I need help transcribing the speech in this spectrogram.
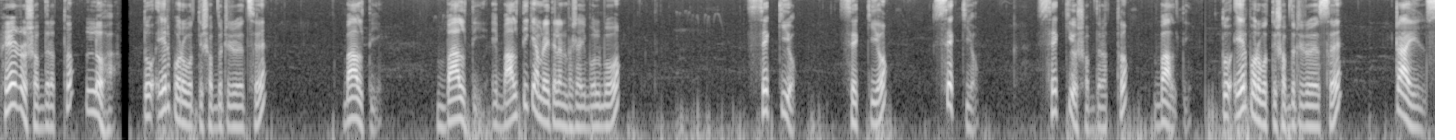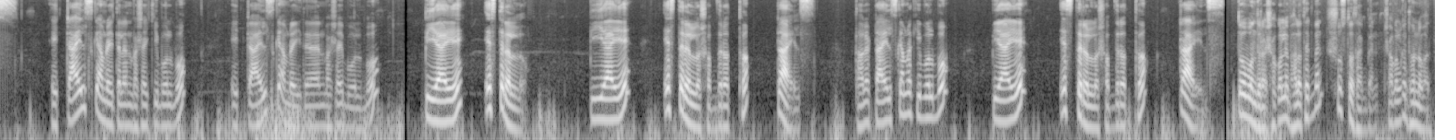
ফেররো শব্দের অর্থ লোহা। তো এর পরবর্তী শব্দটি রয়েছে বালতি। বালতি, এই বালতিকে আমরা ইতালিয়ান ভাষায় বলব সেক্কিও। সেক্কিও সেক্কিও। সেক্কিও শব্দের অর্থ বালতি। তো এর পরবর্তী শব্দটি রয়েছে টাইলস। এই টাইলসকে আমরা ইতালিয়ান ভাষায় কি বলব? এই টাইলসকে আমরা ইতালিয়ান ভাষায় বলব পিআইএ এস্তেরাল্লো পিআইএ এস্তেরাল্লো শব্দের অর্থ টাইলস। তাহলে টাইলসকে আমরা কি বলব? পিআইএ এস্তেরাল্লো শব্দের অর্থ টাইলস। তো বন্ধুরা সকলে ভালো থাকবেন সুস্থ থাকবেন। সকলকে ধন্যবাদ।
